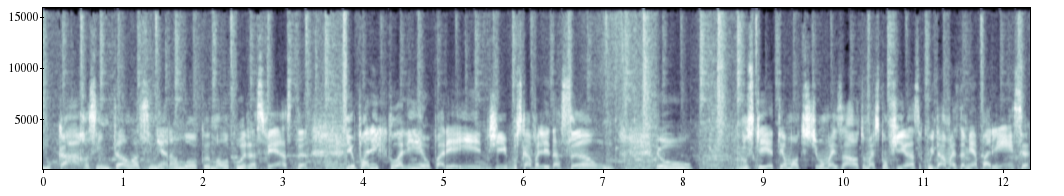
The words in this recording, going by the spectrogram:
no carro, assim, então, assim, era louco, uma loucura nas festas. E eu parei aquilo ali, eu parei de buscar validação, eu busquei ter uma autoestima mais alta, mais confiança, cuidar mais da minha aparência,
